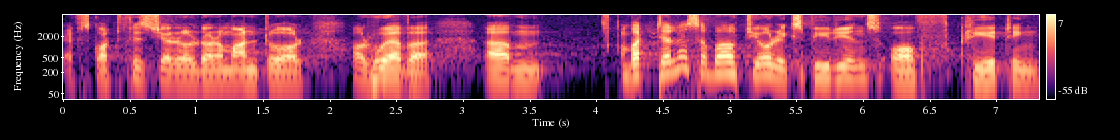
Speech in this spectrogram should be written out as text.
F. Scott Fitzgerald or a Manto or, or whoever. Um, but tell us about your experience of creating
